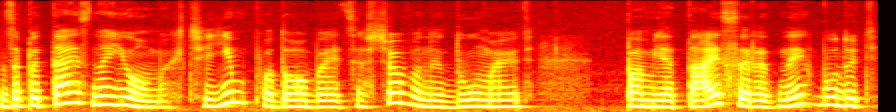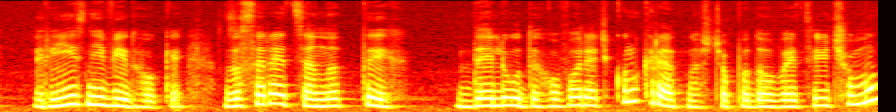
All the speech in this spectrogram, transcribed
Запитай знайомих, чи їм подобається, що вони думають. Пам'ятай, серед них будуть різні відгуки. Зосередься на тих, де люди говорять конкретно, що подобається і чому,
